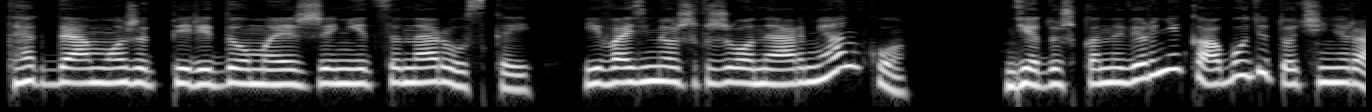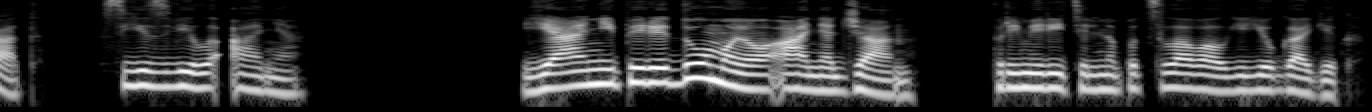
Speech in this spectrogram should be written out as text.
Тогда, может, передумаешь жениться на русской и возьмешь в жены армянку? Дедушка наверняка будет очень рад», — съязвила Аня. «Я не передумаю, Аня Джан», — примирительно поцеловал ее Гагик.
